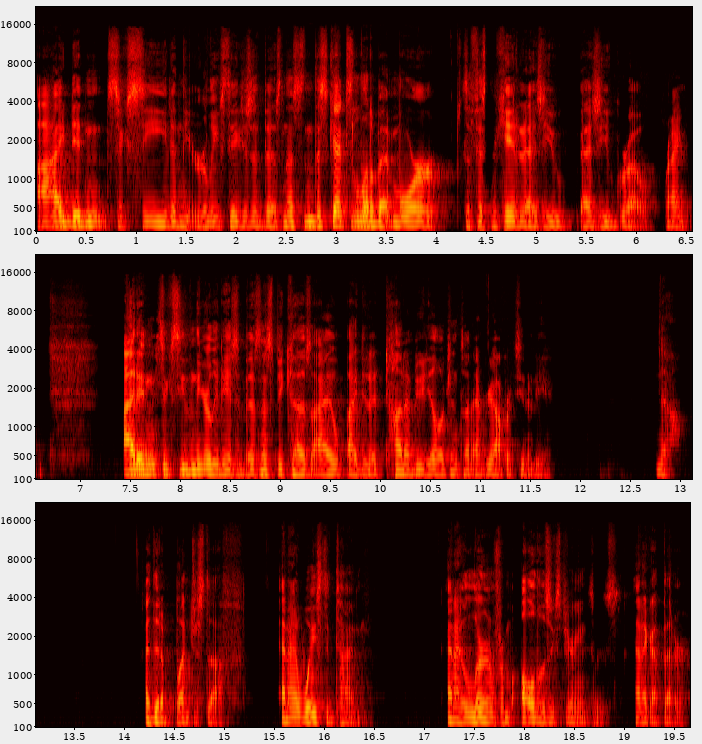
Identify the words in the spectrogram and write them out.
I didn't succeed in the early stages of business, and this gets a little bit more sophisticated as you as you grow, right? I didn't succeed in the early days of business because I I did a ton of due diligence on every opportunity. No. I did a bunch of stuff and I wasted time. And I learned from all those experiences and I got better.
